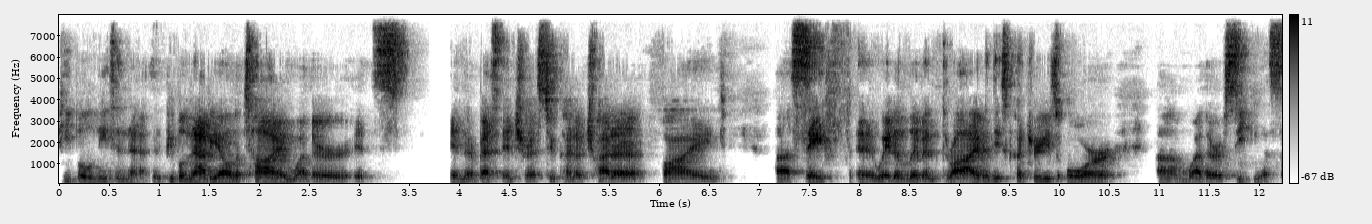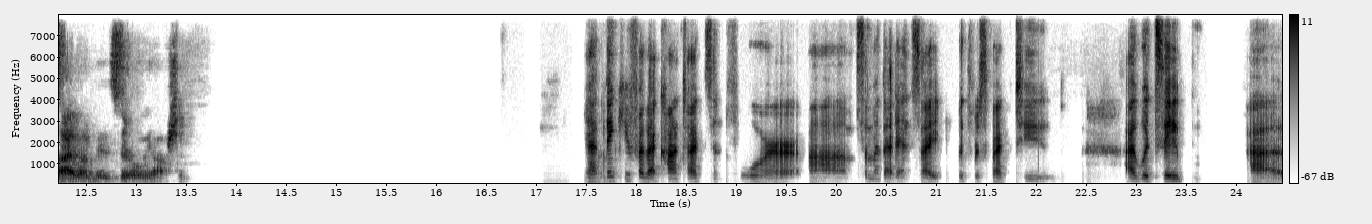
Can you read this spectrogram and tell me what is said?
people need to, na- people navigate all the time, whether it's in their best interest to kind of try to find a safe way to live and thrive in these countries or um, whether seeking asylum is their only option. Yeah, thank you for that context and for um, some of that insight with respect to, I would say, uh,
